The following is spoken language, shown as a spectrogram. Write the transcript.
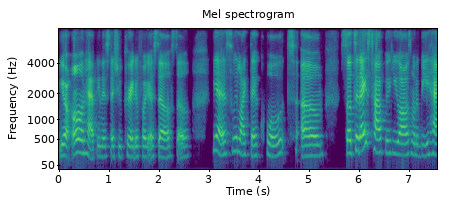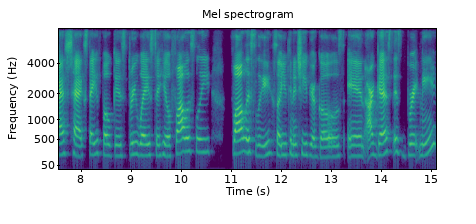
your own happiness that you created for yourself so yes we like that quote um so today's topic you always want to be hashtag stay focused three ways to heal flawlessly flawlessly so you can achieve your goals. And our guest is Brittney.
